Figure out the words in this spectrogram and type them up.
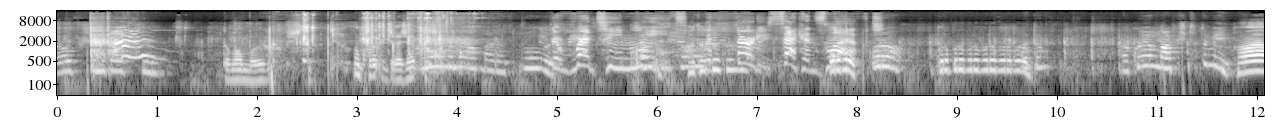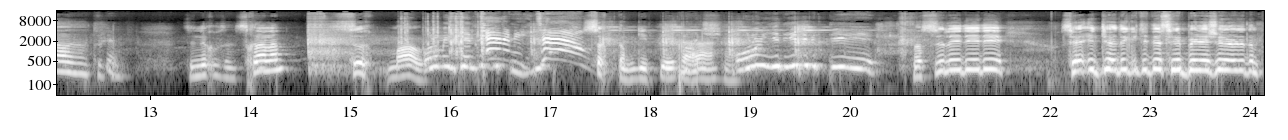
Ya fışını kaçtın. Tamam mı? Öyle işte. Oğlum para. Ne bana? Ne oldu? The red team leads Hadi hadi with hadi. 30 seconds left. Bura. Bıra bıra bıra. Adım. Ha koyalım hapıştırdım iyi. Hay hay hay. dur. Sen ne kafasın? Sıkına lan. Sık mal. Oğlum internet Enemy gitti. Sıktım gitti. Ha. Oğlum 7 7 bitti. Nasıl yedi? Sen internete gitti de seni beleşe ödedim.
